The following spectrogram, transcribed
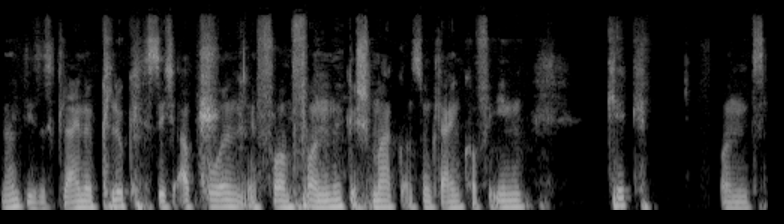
ne, dieses kleine Glück sich abholen in Form von Geschmack und so einem kleinen Koffein-Kick. Und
